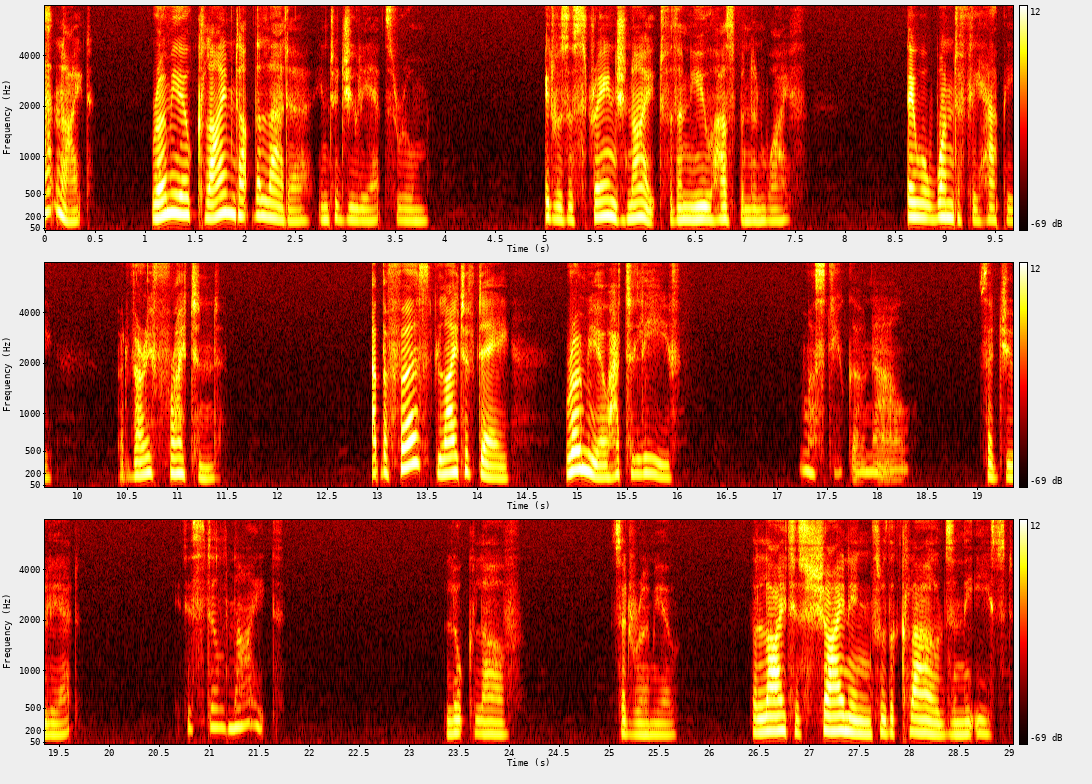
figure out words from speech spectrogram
That night, Romeo climbed up the ladder into Juliet's room. It was a strange night for the new husband and wife. They were wonderfully happy, but very frightened. At the first light of day, Romeo had to leave. Must you go now? said Juliet. It is still night. Look, love, said Romeo. The light is shining through the clouds in the east,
